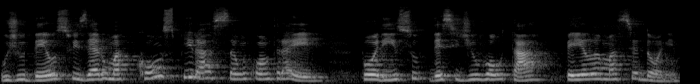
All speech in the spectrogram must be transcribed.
os judeus fizeram uma conspiração contra ele. Por isso, decidiu voltar pela Macedônia,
